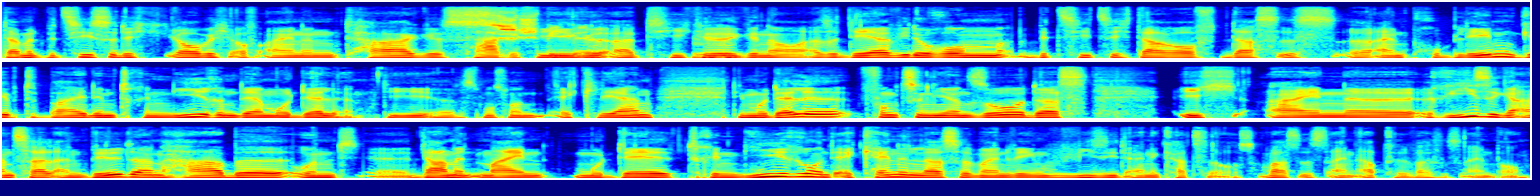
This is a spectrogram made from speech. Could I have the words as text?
damit beziehst du dich, glaube ich, auf einen Tagesspiegelartikel. Mhm. Genau. Also der wiederum bezieht sich darauf, dass es äh, ein Problem gibt bei dem Trainieren der Modelle. Die, äh, das muss man erklären. Die Modelle funktionieren so, dass ich eine riesige Anzahl an Bildern habe und äh, damit mein Modell trainiere und erkennen lasse, meinetwegen, wie sieht eine Katze aus? Was ist ein Apfel? Was ist ein Baum?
